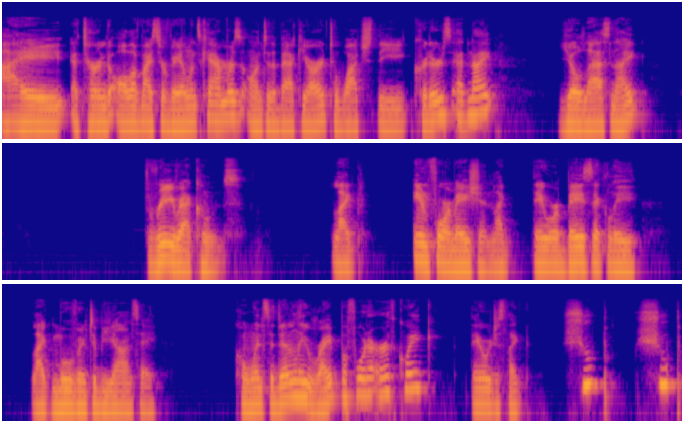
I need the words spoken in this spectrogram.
I uh, turned all of my surveillance cameras onto the backyard to watch the critters at night. Yo, last night, three raccoons, like in formation, like they were basically like moving to Beyonce. Coincidentally, right before the earthquake, they were just like shoop, shoop,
